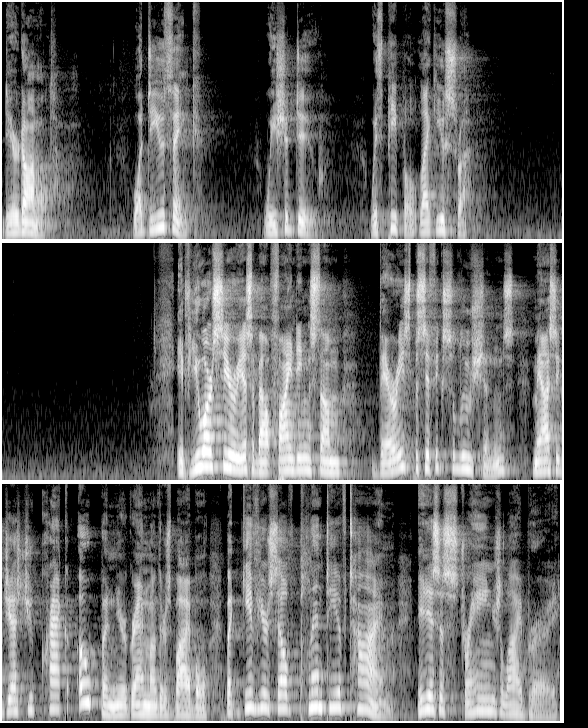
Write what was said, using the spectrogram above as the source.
Dear Donald, what do you think we should do with people like Yusra. If you are serious about finding some very specific solutions, may I suggest you crack open your grandmother's Bible, but give yourself plenty of time. It is a strange library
